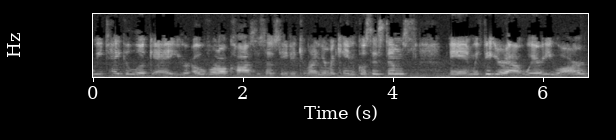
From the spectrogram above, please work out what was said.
we take a look at your overall costs associated to run your mechanical systems, and we figure out where you are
